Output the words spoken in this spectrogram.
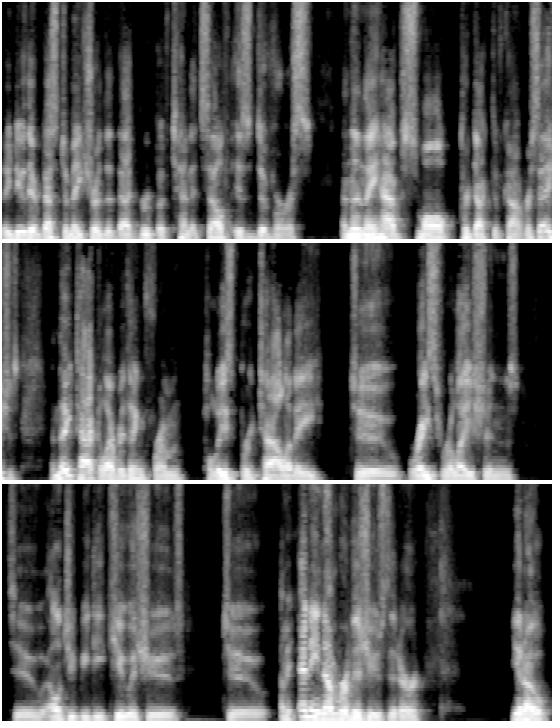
they do their best to make sure that that group of 10 itself is diverse and then mm-hmm. they have small productive conversations. And they tackle everything from police brutality to race relations to lgbtq issues to i mean any number of issues that are you know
